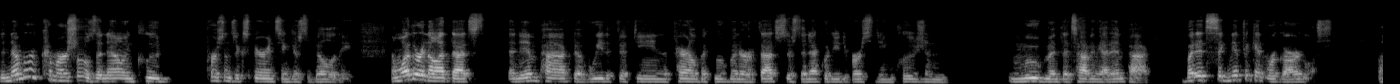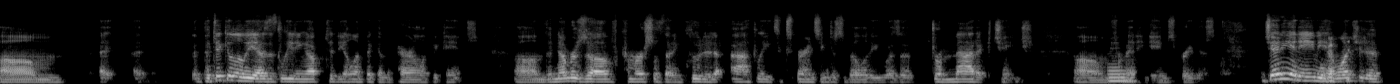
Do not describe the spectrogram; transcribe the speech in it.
the number of commercials that now include persons experiencing disability and whether or not that's an impact of We the 15, the Paralympic movement, or if that's just an equity, diversity, inclusion movement that's having that impact, but it's significant regardless, um, particularly as it's leading up to the Olympic and the Paralympic Games. Um, the numbers of commercials that included athletes experiencing disability was a dramatic change um, mm. from any games previous. Jenny and Amy, I want you to,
